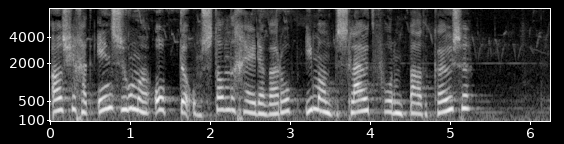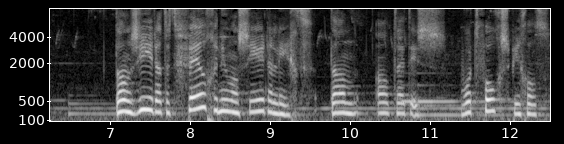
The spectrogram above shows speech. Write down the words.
Als je gaat inzoomen op de omstandigheden waarop iemand besluit voor een bepaalde keuze... dan zie je dat het veel genuanceerder ligt dan altijd is, wordt volgespiegeld.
